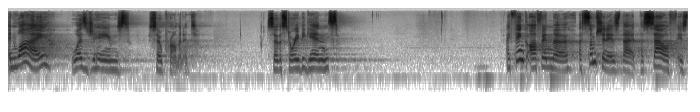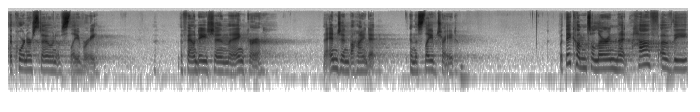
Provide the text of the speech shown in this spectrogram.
And why was James so prominent? So the story begins I think often the assumption is that the South is the cornerstone of slavery, the foundation, the anchor, the engine behind it, and the slave trade. But they come to learn that half of the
